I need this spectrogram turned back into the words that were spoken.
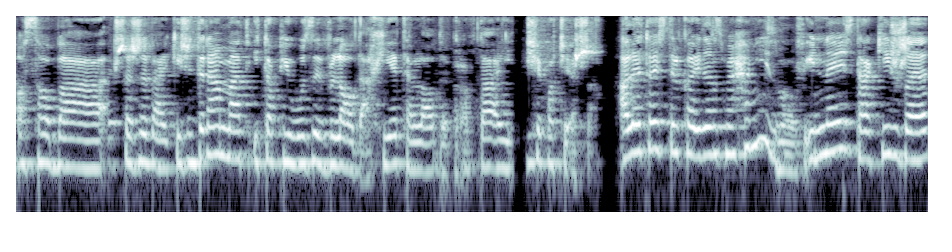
osoba przeżywa jakiś dramat i topi łzy w lodach, je te lody, prawda, i się pociesza. Ale to jest tylko jeden z mechanizmów. Inny jest taki, że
